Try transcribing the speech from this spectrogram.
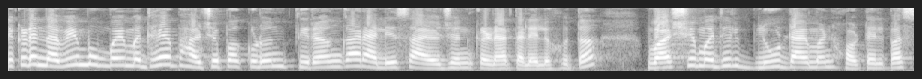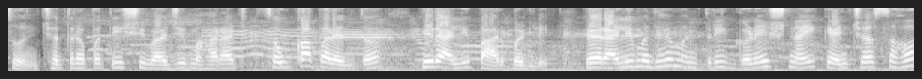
तिकडे नवी मुंबईमध्ये भाजपकडून तिरंगा रॅलीचं आयोजन करण्यात आलेलं होतं. वाशीमधील ब्लू डायमंड हॉटेलपासून छत्रपती शिवाजी महाराज चौकापर्यंत ही रॅली पार पडली. या रॅलीमध्ये मंत्री गणेश नाईक यांच्यासह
